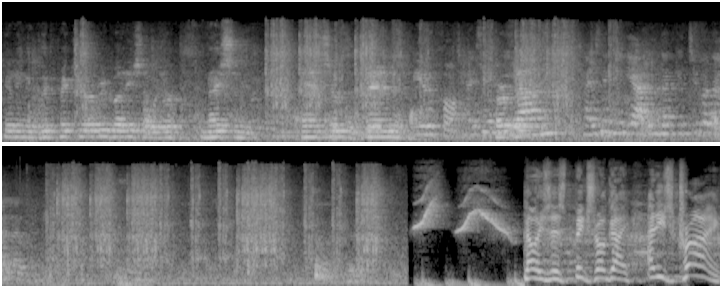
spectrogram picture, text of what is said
Getting a good picture, everybody, so we look nice and handsome and thin. Beautiful. Perfect. 양 잘생기게 아름답게 찍어달라고. No, he's this big, strong guy, and he's crying.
